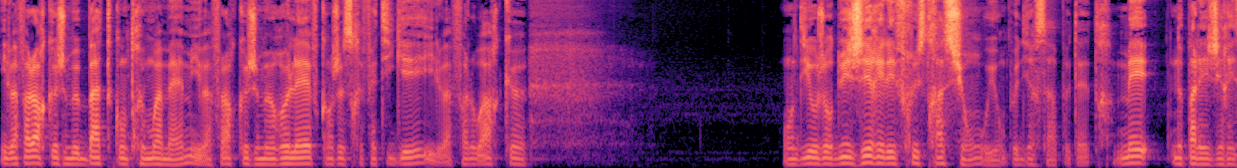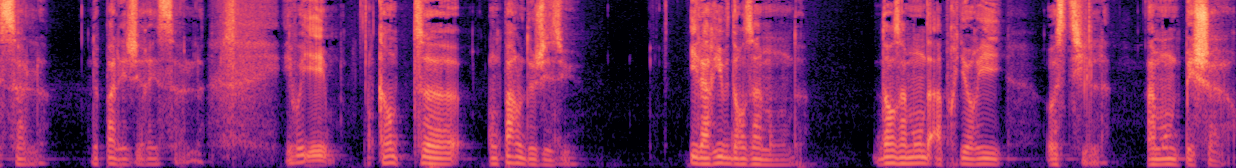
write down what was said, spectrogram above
Il va falloir que je me batte contre moi-même, il va falloir que je me relève quand je serai fatigué, il va falloir que... On dit aujourd'hui gérer les frustrations, oui on peut dire ça peut-être, mais ne pas les gérer seul, ne pas les gérer seul. Et voyez, quand euh, on parle de Jésus, il arrive dans un monde, dans un monde a priori hostile, un monde pécheur.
